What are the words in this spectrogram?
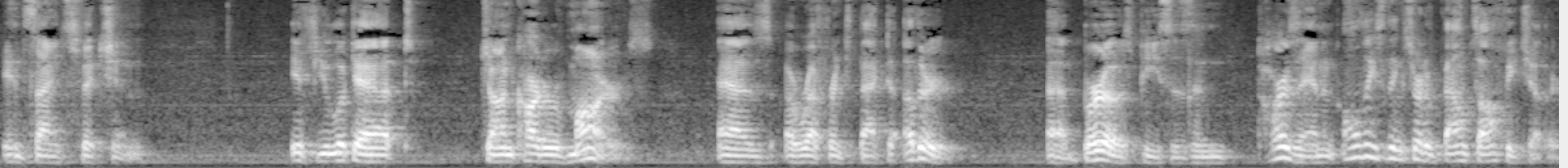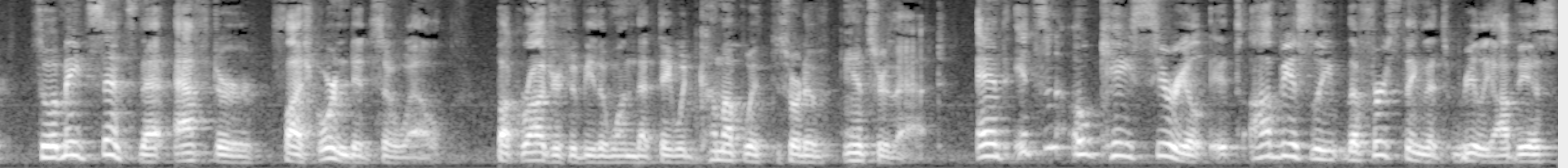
in science fiction. If you look at John Carter of Mars as a reference back to other uh, Burroughs pieces and Tarzan, and all these things sort of bounce off each other. So it made sense that after Flash Gordon did so well, Buck Rogers would be the one that they would come up with to sort of answer that. And it's an okay serial. It's obviously the first thing that's really obvious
